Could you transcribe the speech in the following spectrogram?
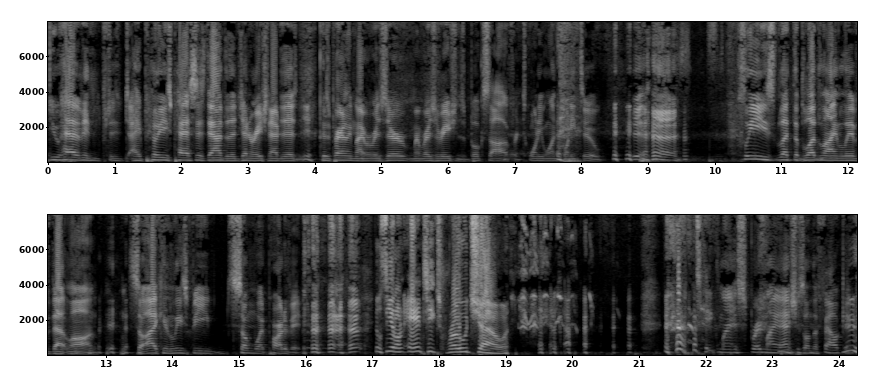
You haven't. I please pass this down to the generation after this because apparently my reserve, my reservations book solid for twenty one, twenty two. Yeah. Please let the bloodline live that long, so I can at least be somewhat part of it. You'll see it on Antiques Roadshow. Take my spread my ashes on the Falcon.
